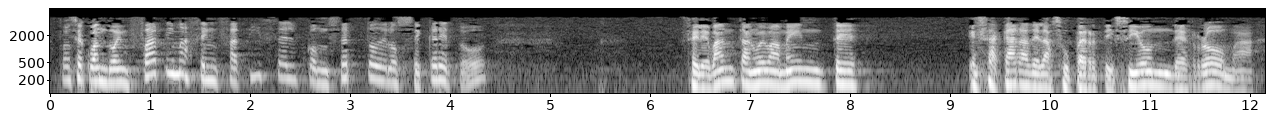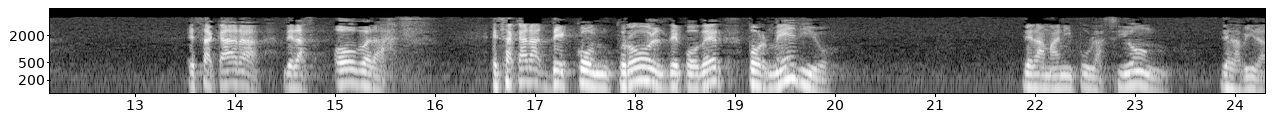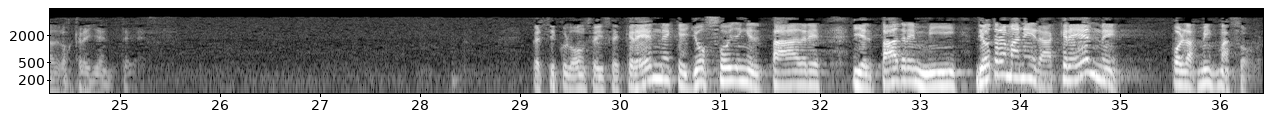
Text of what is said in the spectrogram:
Entonces, cuando en Fátima se enfatiza el concepto de los secretos, se levanta nuevamente esa cara de la superstición de Roma, esa cara de las obras, esa cara de control, de poder por medio de la manipulación de la vida de los creyentes. Versículo 11 dice, creedme que yo soy en el Padre y el Padre en mí. De otra manera, creedme por las mismas obras.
